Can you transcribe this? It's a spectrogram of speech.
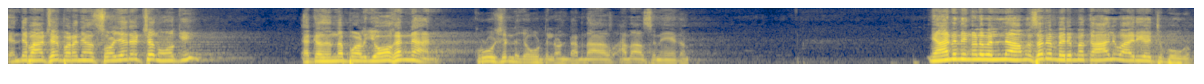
എന്റെ ഭാഷയെ പറഞ്ഞ സ്വയരക്ഷ നോക്കി ഒക്കെ നിന്നപ്പോൾ യോഹന്നാൻ ക്രൂശിന്റെ ചുവട്ടിലുണ്ടായിരുന്നു. അതാ സ്നേഹം. ഞാൻ നിങ്ങൾ വല്ല അവസരം വരുമ്പോൾ കാലു വാരി വെച്ച് പോകും.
